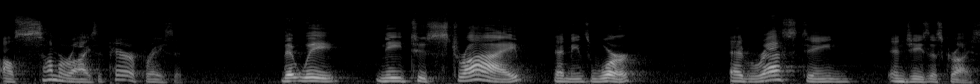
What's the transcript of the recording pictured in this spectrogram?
I'll summarize it, paraphrase it. That we need to strive, that means work, at resting in Jesus Christ.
